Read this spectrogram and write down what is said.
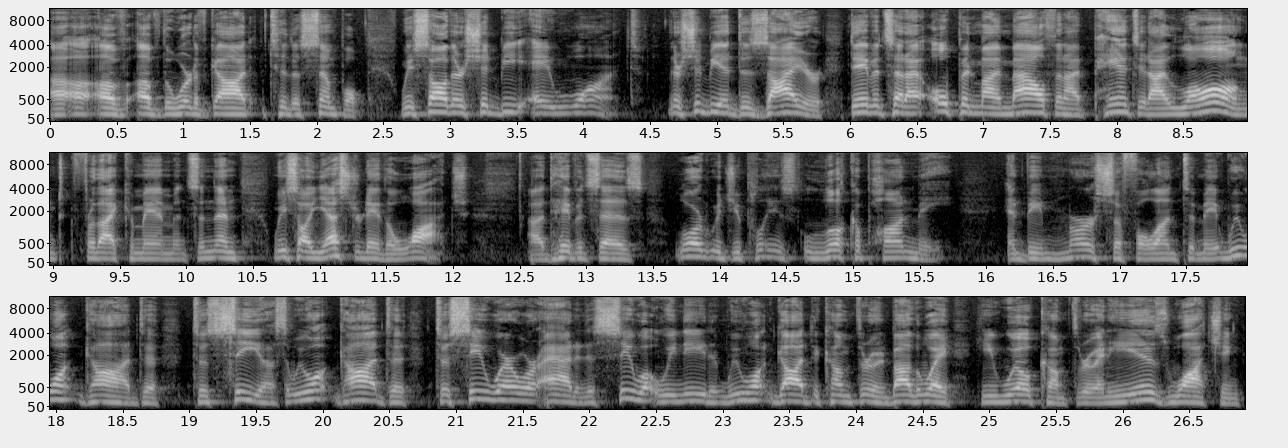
uh, of, of the Word of God to the simple. We saw there should be a want. There should be a desire. David said, I opened my mouth and I panted. I longed for thy commandments. And then we saw yesterday the watch. Uh, David says, Lord, would you please look upon me and be merciful unto me. We want God to, to see us, we want God to, to see where we're at and to see what we need, and we want God to come through. And by the way, He will come through, and He is watching,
